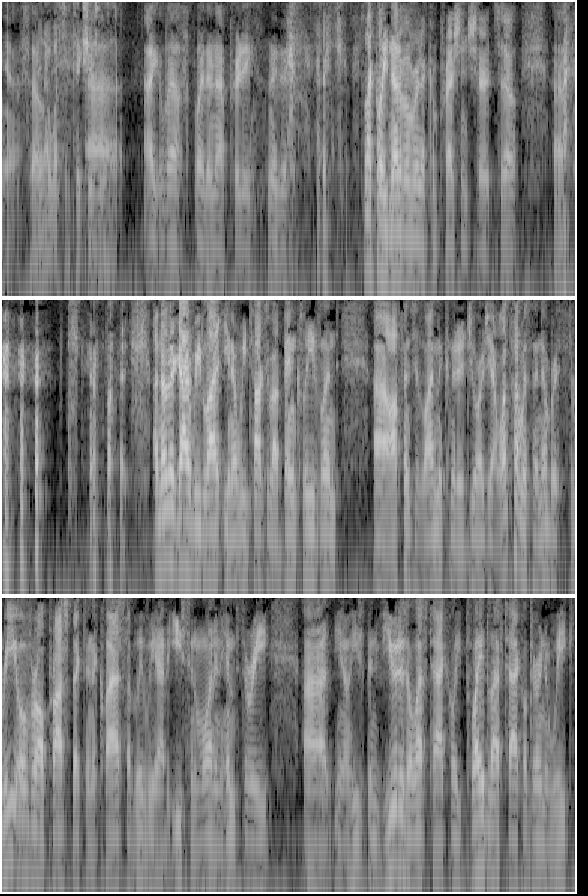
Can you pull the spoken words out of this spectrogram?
Yeah, so I want some pictures uh, of that. I, well, boy, they're not pretty. Luckily, none of them are in a compression shirt. So, uh, but another guy we like, you know, we talked about Ben Cleveland, uh, offensive lineman committed to Georgia. At one time was the number three overall prospect in the class. I believe we had Eason one and him three. Uh, you know, he's been viewed as a left tackle. He played left tackle during the week.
